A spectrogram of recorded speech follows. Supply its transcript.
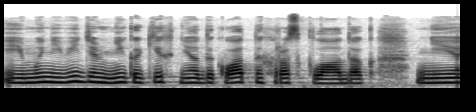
И мы не видим никаких неадекватных раскладок, не,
